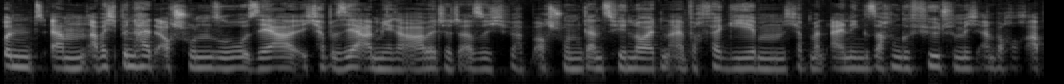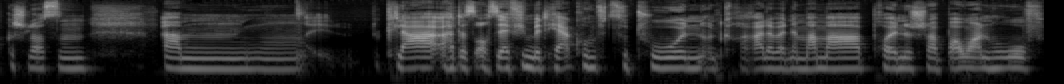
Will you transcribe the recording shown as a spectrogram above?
Und ähm, aber ich bin halt auch schon so sehr, ich habe sehr an mir gearbeitet. Also ich habe auch schon ganz vielen Leuten einfach vergeben. Ich habe mit einigen Sachen gefühlt für mich einfach auch abgeschlossen. Ähm, klar hat das auch sehr viel mit Herkunft zu tun und gerade bei der Mama polnischer Bauernhof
